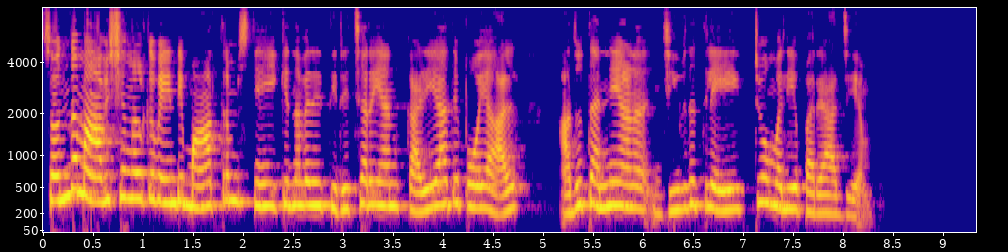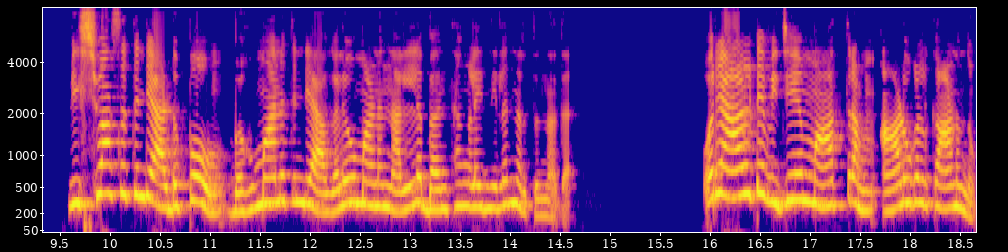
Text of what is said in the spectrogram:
സ്വന്തം ആവശ്യങ്ങൾക്ക് വേണ്ടി മാത്രം സ്നേഹിക്കുന്നവരെ തിരിച്ചറിയാൻ കഴിയാതെ പോയാൽ അതുതന്നെയാണ് ജീവിതത്തിലെ ഏറ്റവും വലിയ പരാജയം. വിശ്വാസത്തിന്റെ അടുപ്പവും ബഹുമാനത്തിന്റെ അകലവുമാണ് നല്ല ബന്ധങ്ങളെ നിലനിർത്തുന്നത്. ഒരാളുടെ വിജയം മാത്രം ആളുകൾ കാണുന്നു.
